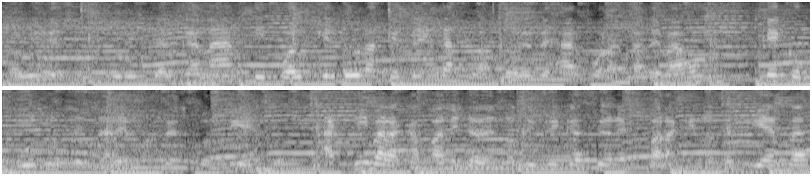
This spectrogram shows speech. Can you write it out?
No olvides suscribirte al canal y cualquier duda que tengas la puedes dejar por acá debajo que con gusto te estaremos respondiendo. Activa la campanita de notificaciones para que no te pierdas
